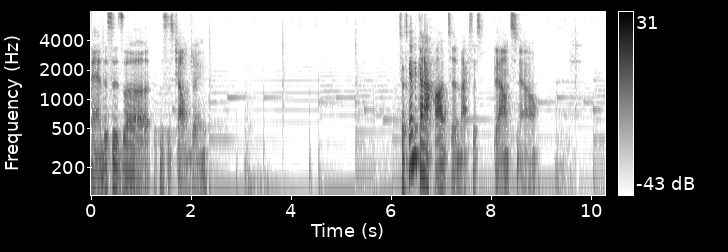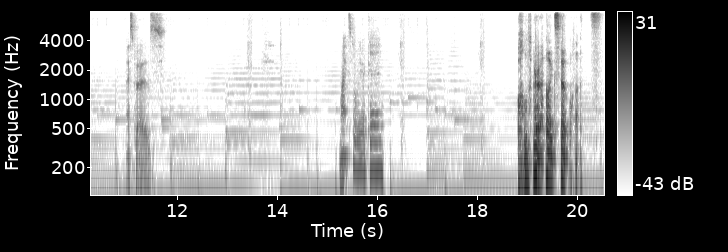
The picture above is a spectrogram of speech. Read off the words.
Man, this is uh this is challenging. So it's gonna be kinda hard to max this bounce now. I suppose. Might still be okay. The relics at once.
